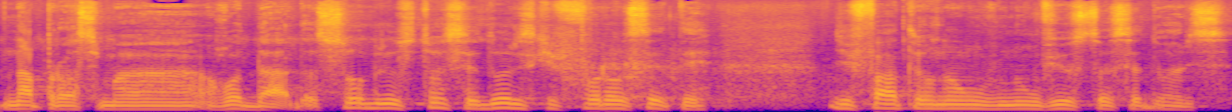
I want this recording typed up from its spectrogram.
na próxima rodada. Sobre os torcedores que foram ao CT, de fato eu não, não vi os torcedores.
